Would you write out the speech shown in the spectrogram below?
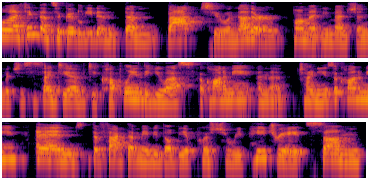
Well, I think that's a good lead in then back to another comment you mentioned, which is this idea of decoupling the US economy and the Chinese economy, and the fact that maybe there'll be a push to repatriate some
